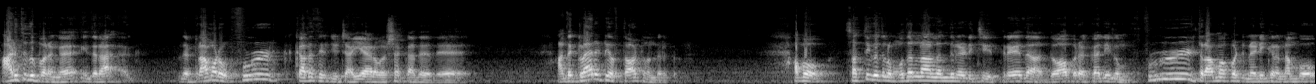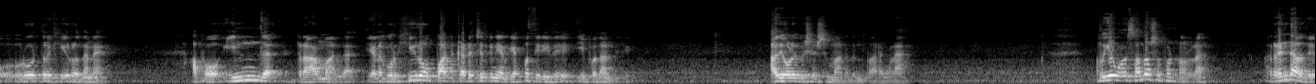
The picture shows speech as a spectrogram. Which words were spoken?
அடுத்தது பாருங்கள் இந்த ரா- இந்த ட்ராமாவோட ஃபுல் கதை தெரிஞ்சிச்சு ஐயாயிரம் வருஷம் கதை இது அந்த கிளாரிட்டி ஆஃப் தாட் வந்திருக்கு. அப்போது சத்தியுகத்தில் முதல் நாள்லேருந்து நடித்து நடிச்சு திரேதா துவாபர கலிகம் ஃபுல் ட்ராமா பட்டு நடிக்கிற நம்ம ஒரு ஒருத்தர் ஹீரோ தானே? அப்போது இந்த ட்ராமாவில் எனக்கு ஒரு ஹீரோ பாட்டு கிடைச்சிருக்குன்னு எனக்கு எப்போ தெரியுது? இப்போதான் தெரியுது. அது எவ்வளோ விசேஷமானதுன்னு பாருங்களேன். அப்போ எவ்வளோ சந்தோஷப்படணும்ல ரெண்டாவது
